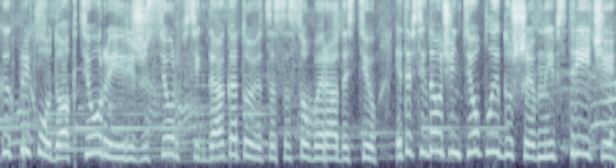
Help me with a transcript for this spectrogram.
К их приходу актеры и режиссер всегда готовятся с особой радостью. Это всегда очень теплые душевные встречи,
